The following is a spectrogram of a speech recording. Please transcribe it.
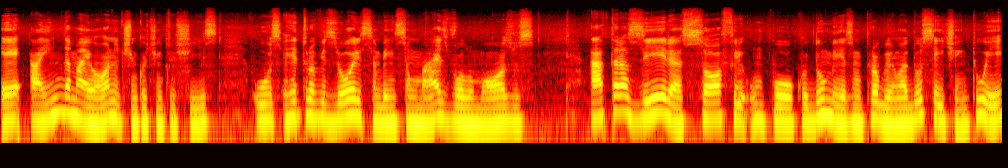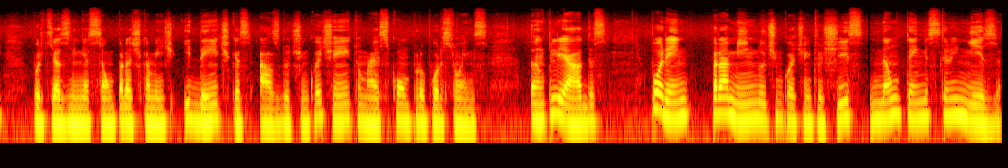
é ainda maior no 500X, os retrovisores também são mais volumosos, a traseira sofre um pouco do mesmo problema do 600e, porque as linhas são praticamente idênticas às do 500, mas com proporções ampliadas. Porém, para mim, no 500X não tem estranheza.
